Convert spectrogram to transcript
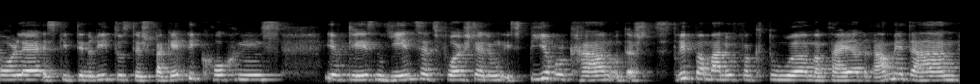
Rolle. Es gibt den Ritus des Spaghetti-Kochens. Ich habe gelesen, Jenseitsvorstellung ist Biervulkan und eine Strippermanufaktur. Man feiert Ramadan.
